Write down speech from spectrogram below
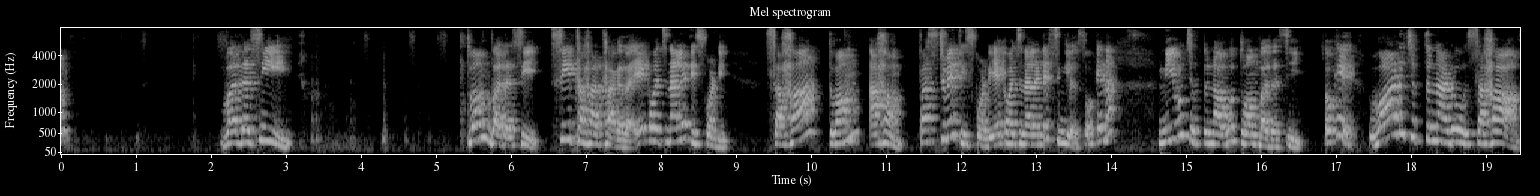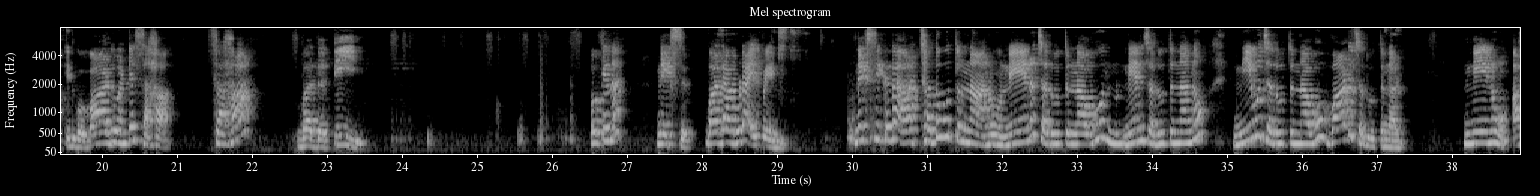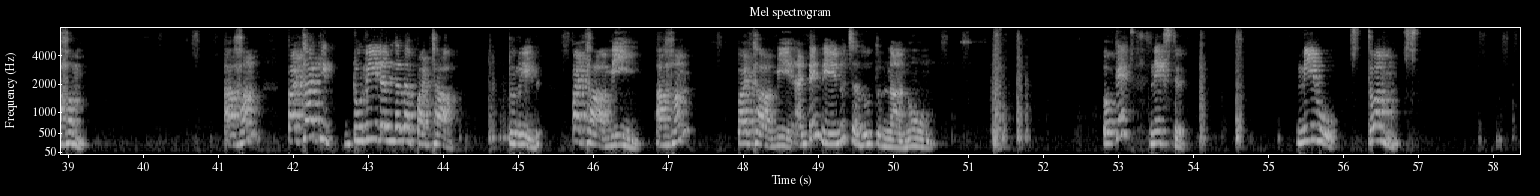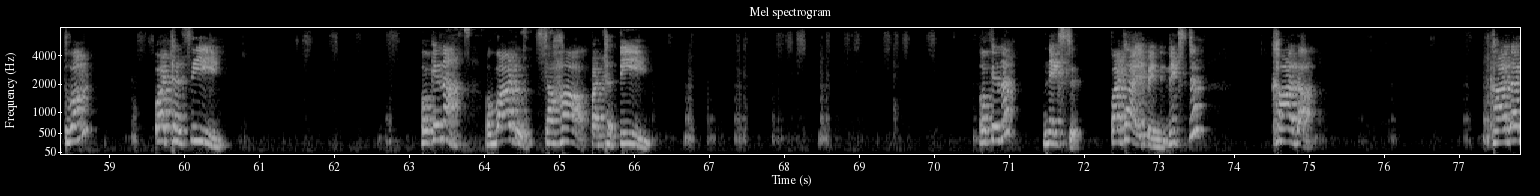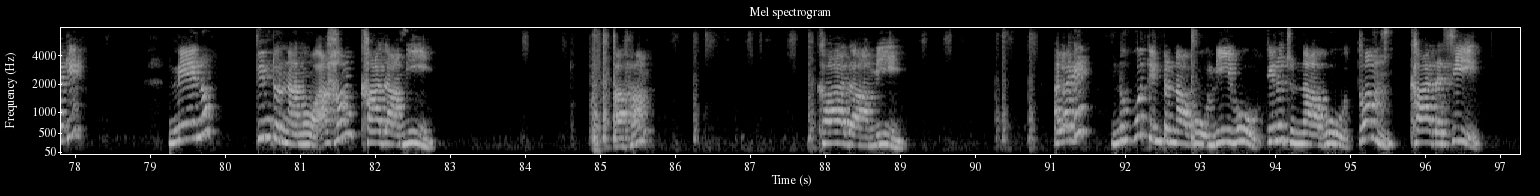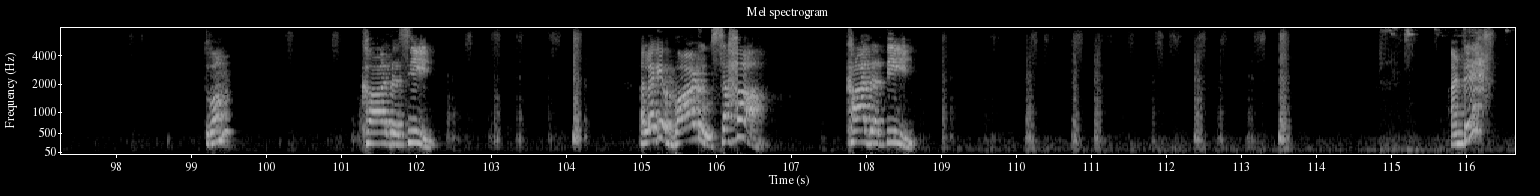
వదసి. త్వం వదసి. సి థహ థ కదా ఏకవచనాలే తీసుకోండి. సహా త్వం అహం. ఫస్ట్ వే తీసుకోండి. ఏకవచనాలు అంటే సింగిల్స్. ఓకేనా? నీవు చెప్తున్నావు త్వం వదసి. ఓకే? వాడు చెప్తున్నాడు సహా. ఇదిగో వాడు అంటే సహా. సహా వదతి. ఓకేనా? నెక్స్ట్. వద కూడా అయిపోయింది. నెక్స్ట్ ఇక్కడ చదువుతున్నాను. నేను చదువుతున్నావు నేను చదువుతున్నాను నీవు చదువుతున్నావు వాడు చదువుతున్నాడు. నేను అహం. అహం పఠాకి టు రీడ్ అని కదా పఠ. To read పఠామి. అహం పఠామి. అంటే నేను చదువుతున్నాను. ఓకే నెక్స్ట్ నీవు త్వం. త్వం పఠసి. ఓకేనా? వాడు సహా పఠతి. ఓకేనా? నెక్స్ట్ పఠ అయిపోయింది. నెక్స్ట్ ఖాదా. ఖాదాకి నేను తింటున్నాను. అహం ఖాదామి. అహం ఖాదామి. అలాగే నువ్వు తింటున్నావు నీవు తినుచున్నావు త్వం ఖాదసి. త్వం ఖాదసి. అలాగే వాడు సహా ఖాదతి. అంటే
